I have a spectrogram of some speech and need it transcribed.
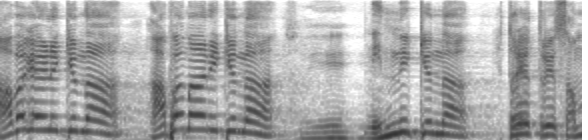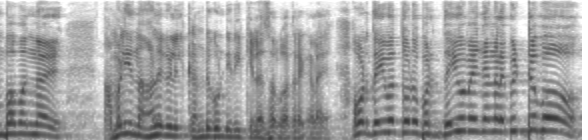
അവഹേളിക്കുന്ന അപമാനിക്കുന്ന നിന്ദിക്കുന്ന എത്രയെത്രയോ സംഭവങ്ങൾ നമ്മൾ ഈ നാളുകളിൽ കണ്ടുകൊണ്ടിരിക്കില്ല സഹോദരങ്ങളെ. അവർ ദൈവത്തോട് ദൈവമേ ഞങ്ങളെ വിട്ടുപോ.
